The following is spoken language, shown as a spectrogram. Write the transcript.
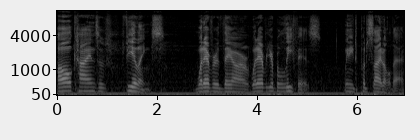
All kinds of feelings, whatever they are, whatever your belief is, we need to put aside all that.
